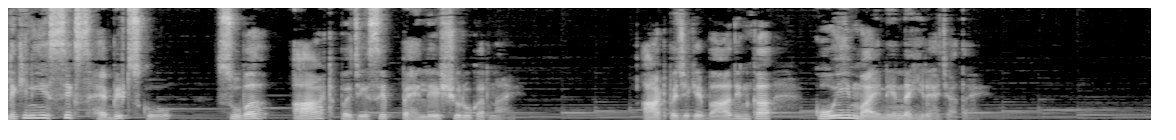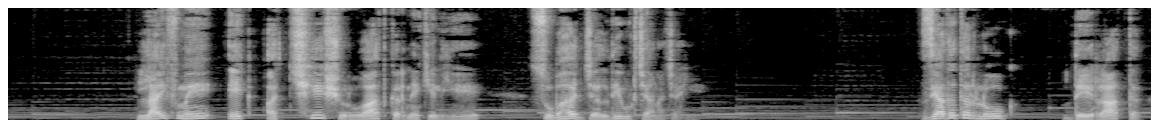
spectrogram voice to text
लेकिन ये सिक्स हैबिट्स को सुबह आठ बजे से पहले शुरू करना है। आठ बजे के बाद इनका कोई मायने नहीं रह जाता है। लाइफ में एक अच्छी शुरुआत करने के लिए सुबह जल्दी उठ जाना चाहिए। ज़्यादातर लोग देर रात तक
